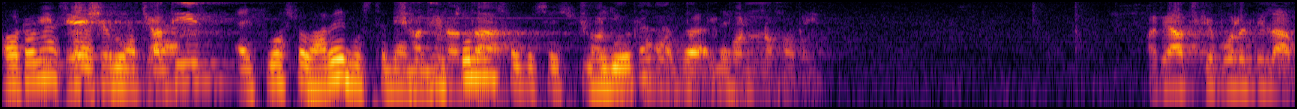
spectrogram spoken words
ঘটনা সরাসরি আপনারা স্পষ্টভাবে বুঝতে পারবেন। চলুন সর্বশেষ ভিডিওটা আমরা সর্বভৌমত্ব হবে? আমি আজকে বলে দিলাম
